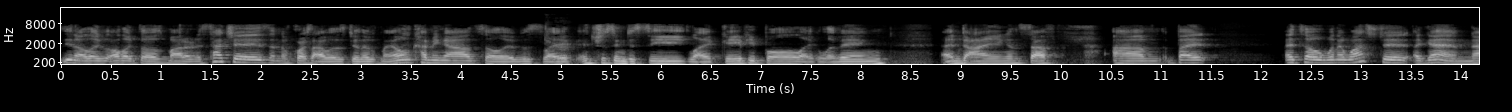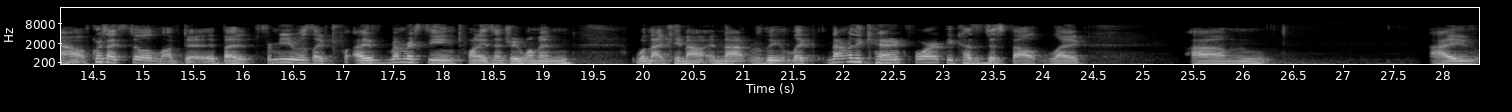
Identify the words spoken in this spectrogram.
you know, like all like those modernist touches, and of course, I was dealing with my own coming out, so it was like interesting to see like gay people like living and dying and stuff. Um, but and so when I watched it again now, of course, I still loved it, but for me, it was like tw- I remember seeing 20th Century Woman when that came out, and not really like not really caring for it because it just felt like um, I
